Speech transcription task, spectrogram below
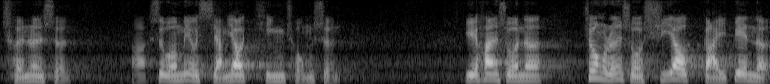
承认神，啊，是我们没有想要听从神。约翰说呢，众人所需要改变的，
